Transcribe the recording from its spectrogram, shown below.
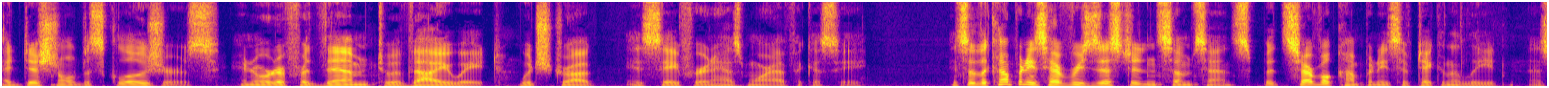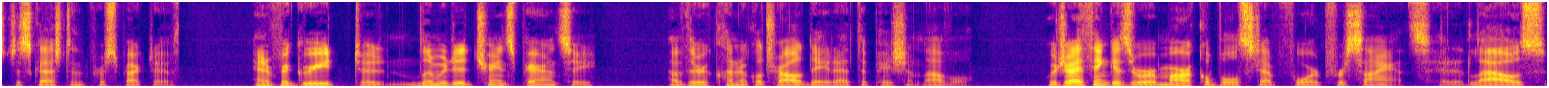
additional disclosures in order for them to evaluate which drug is safer and has more efficacy. And so the companies have resisted in some sense, but several companies have taken the lead, as discussed in the perspective, and have agreed to limited transparency of their clinical trial data at the patient level which I think is a remarkable step forward for science. It allows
